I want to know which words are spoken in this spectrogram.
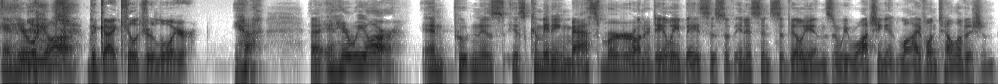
and here we are. the guy killed your lawyer. Yeah. Uh, and here we are. And Putin is is committing mass murder on a daily basis of innocent civilians, and we're watching it live on television.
